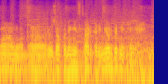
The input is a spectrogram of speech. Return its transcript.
वहाँ हम हमारा रोज़ा खोलेंगे, इफ्तार करेंगे और फिर निकलेंगे।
